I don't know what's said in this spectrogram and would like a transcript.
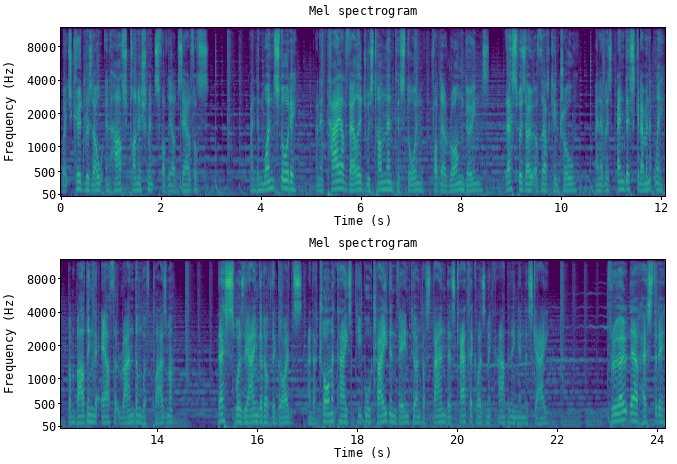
which could result in harsh punishments for the observers. And in one story, an entire village was turned into stone for their wrongdoings. This was out of their control, and it was indiscriminately bombarding the earth at random with plasma. This was the anger of the gods, and a traumatised people tried in vain to understand this cataclysmic happening in the sky. Throughout their history,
